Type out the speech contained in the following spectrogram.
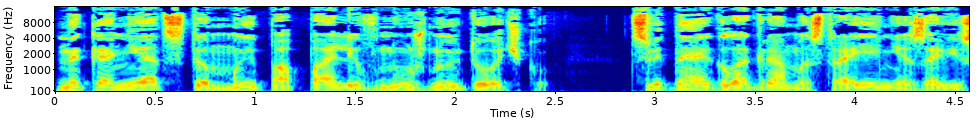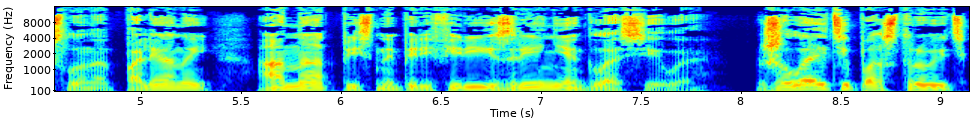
Наконец-то мы попали в нужную точку. Цветная голограмма строения зависла над поляной, а надпись на периферии зрения гласила «Желаете построить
